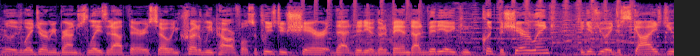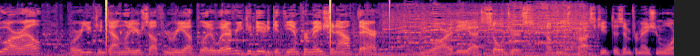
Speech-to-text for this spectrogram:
Really, the way Jeremy Brown just lays it out there is so incredibly powerful. So please do share that video. Go to band.video. You can click the share link, it gives you a disguised URL or you can download it yourself and re-upload it. Whatever you can do to get the information out there, you are the uh, soldiers helping us prosecute this information war.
